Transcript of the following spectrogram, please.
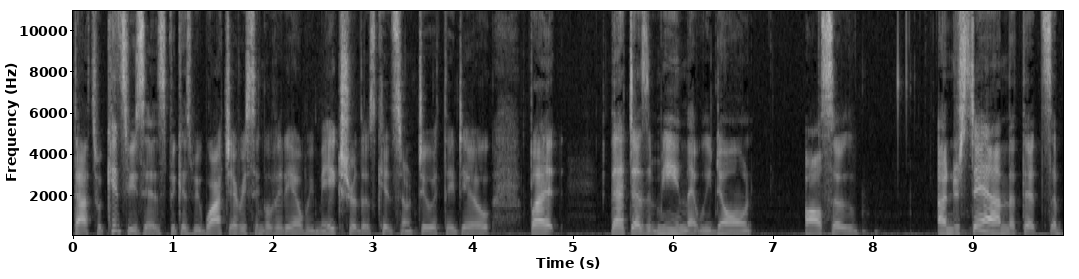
that's what KidzVuz is because we watch every single video. We make sure those kids don't do what they do. But that doesn't mean that we don't also understand that that's a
